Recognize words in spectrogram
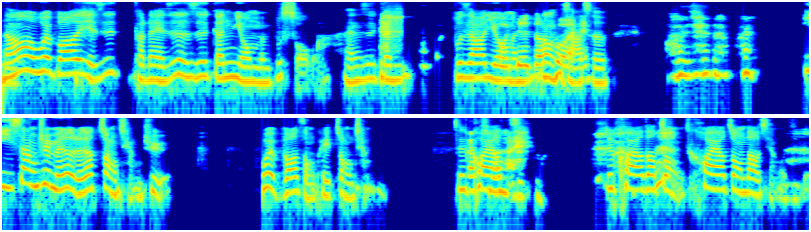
然后我也不知道，也是可能也真的是跟油门不熟吧，还是跟 不知道油门弄刹车。我觉得会一上去没多久就要撞墙去。我也不知道怎么可以撞墙，就快要就快要到撞，快要撞到墙，我记得。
